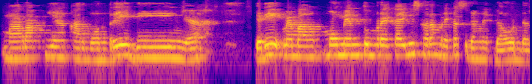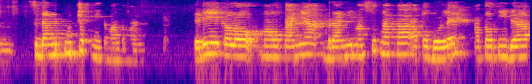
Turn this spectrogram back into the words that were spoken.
maraknya carbon trading ya. Jadi memang momentum mereka ini sekarang mereka sedang naik daun dan sedang dipucuk nih teman-teman. Jadi kalau mau tanya berani masuk nggak atau boleh atau tidak?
